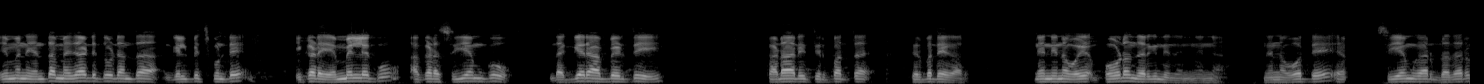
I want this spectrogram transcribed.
ఈమెను ఎంత మెజార్టీతో అంత గెలిపించుకుంటే ఇక్కడ ఎమ్మెల్యేకు అక్కడ సీఎంకు దగ్గర అభ్యర్థి కడారి తిరుపతి తిరుపతి గారు. నేను నిన్న పోవడం జరిగింది నేను నిన్న. నిన్న పోతే సీఎం గారు బ్రదర్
